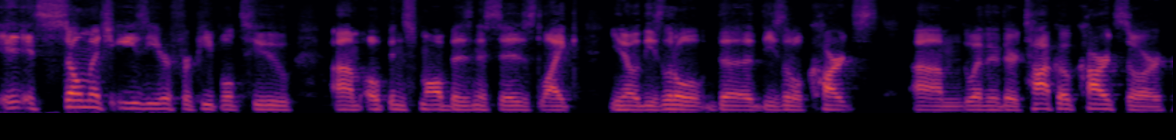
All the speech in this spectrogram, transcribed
it's so much easier for people to um, open small businesses like you know these little the these little carts um, whether they're taco carts or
